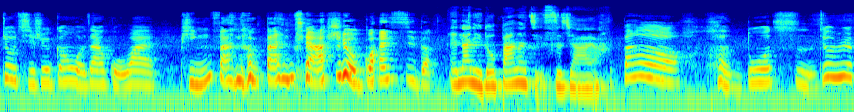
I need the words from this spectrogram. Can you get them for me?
就其实跟我在国外频繁的 搬家是有关系的。哎，那你都搬了几次家呀？搬了很多次。就是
